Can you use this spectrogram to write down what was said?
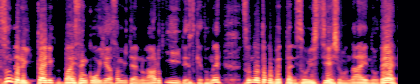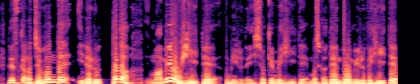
住んでる1階に焙煎コーヒー屋さんみたいなのがあるといいですけどね。そんなとこめったにそういうシチュエーションはないので、ですから自分で入れる。ただ、豆をひいて、ミルで一生懸命ひいて、もしくは電動ミルでひいて、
